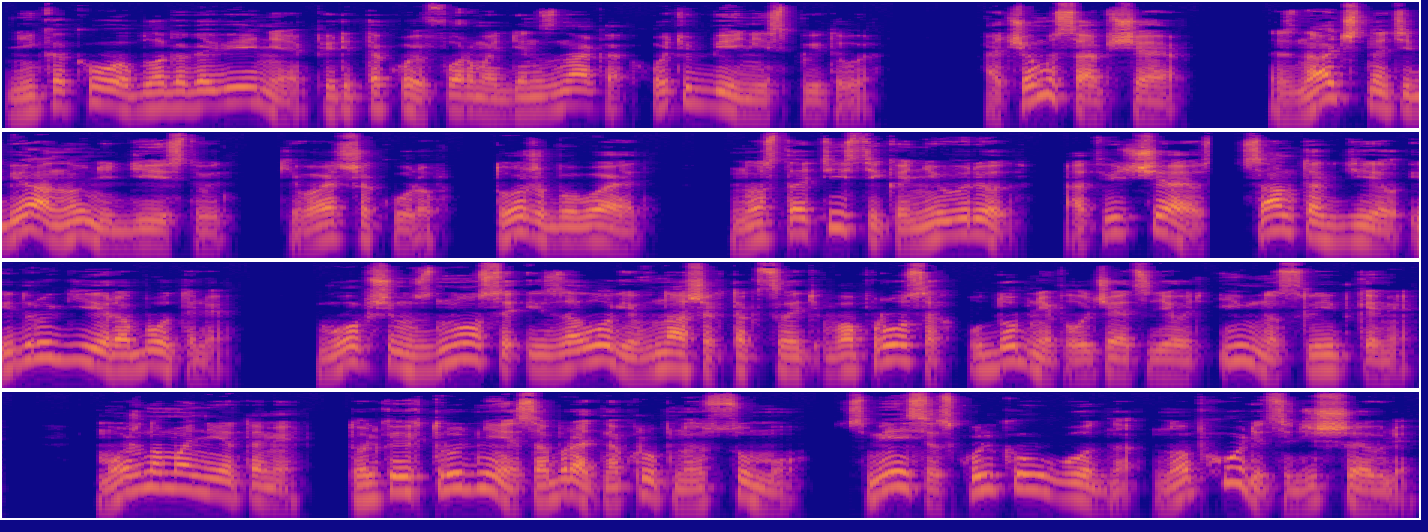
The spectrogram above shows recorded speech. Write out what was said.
Никакого благоговения перед такой формой дензнака хоть убей не испытываю. О чем и сообщаю. Значит, на тебя оно не действует, кивает Шакуров. Тоже бывает. Но статистика не врет. Отвечаю, сам так делал, и другие работали. В общем, взносы и залоги в наших, так сказать, вопросах удобнее получается делать именно слитками. Можно монетами, только их труднее собрать на крупную сумму. Смейся сколько угодно, но обходится дешевле.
